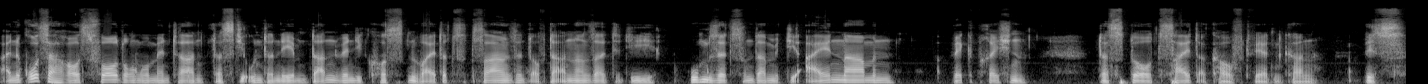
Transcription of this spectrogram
eine große Herausforderung momentan, dass die Unternehmen dann, wenn die Kosten weiter zu zahlen sind, auf der anderen Seite die Umsätze und damit die Einnahmen wegbrechen, dass dort Zeit erkauft werden kann, bis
